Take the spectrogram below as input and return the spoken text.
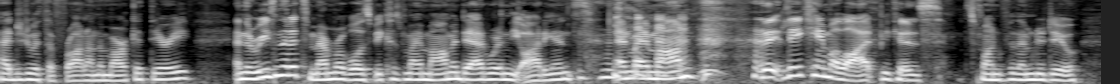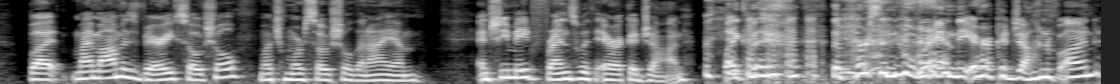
Had to do with the fraud on the market theory. And the reason that it's memorable is because my mom and dad were in the audience, and my mom, they, they came a lot because it's fun for them to do. But my mom is very social, much more social than I am and she made friends with Erica John, like the, the person who ran the Erica John Fund.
